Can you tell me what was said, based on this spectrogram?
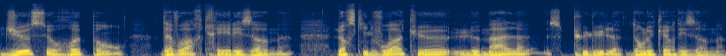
Dieu se repent d'avoir créé les hommes lorsqu'il voit que le mal pullule dans le cœur des hommes.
